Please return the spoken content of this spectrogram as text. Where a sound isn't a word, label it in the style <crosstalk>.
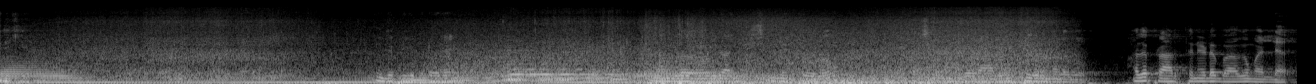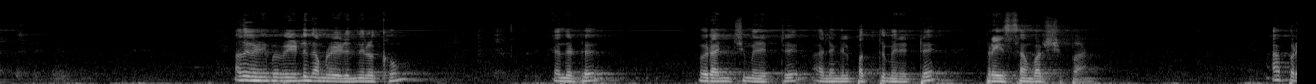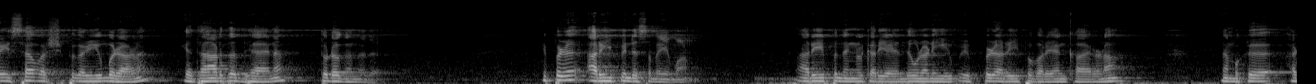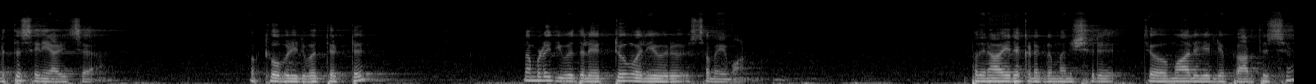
ഇരിക്കുക. എന്റെ പ്രിയപ്പെട്ടവരെ നമ്മൾ ഒരു അഞ്ച് മിനിറ്റോളം നമ്മുടെ അറിയിപ്പുകൾ അത് പ്രാർത്ഥനയുടെ ഭാഗമല്ല. അത് കഴിയുമ്പോൾ വീണ്ടും നമ്മൾ എഴുന്നേൽക്കും. എന്നിട്ട് ഒരു അഞ്ച് മിനിറ്റ് അല്ലെങ്കിൽ പത്ത് മിനിറ്റ് പ്രൈസ് ആൻഡ് വർഷിപ്പാണ് ആ പ്രൈസ് ആൻഡ് വർഷിപ്പ് കഴിയുമ്പോഴാണ് യഥാർത്ഥ ധ്യാനം തുടങ്ങുന്നത്. ഇപ്പോഴ് അറിയിപ്പിന്റെ സമയമാണ്. അറിയിപ്പ് നിങ്ങൾക്കറിയാം. എന്തുകൊണ്ടാണ് ഈ ഇപ്പോഴും അറിയിപ്പ് പറയാൻ കാരണം? നമുക്ക് അടുത്ത ശനിയാഴ്ച ഒക്ടോബർ ഇരുപത്തെട്ട് നമ്മുടെ ജീവിതത്തിലെ ഏറ്റവും വലിയൊരു സമയമാണ്. പതിനായിരക്കണക്കിന് മനുഷ്യർ ജവമാല ചൊല്ലി പ്രാർത്ഥിച്ച്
